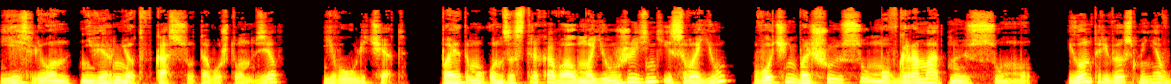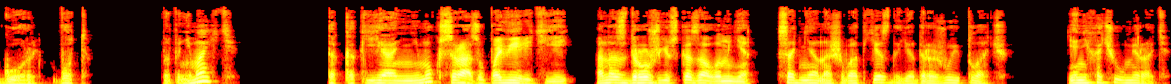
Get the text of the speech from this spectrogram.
Если он не вернет в кассу того, что он взял, его уличат. Поэтому он застраховал мою жизнь и свою в очень большую сумму, в громадную сумму. И он привез меня в горы. Вот. Вы понимаете? Так как я не мог сразу поверить ей, она с дрожью сказала мне, со дня нашего отъезда я дрожу и плачу. Я не хочу умирать.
